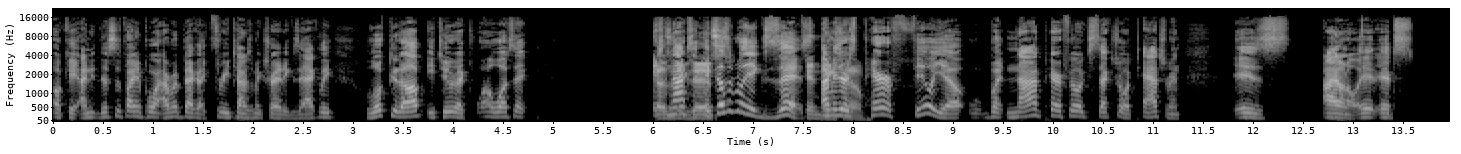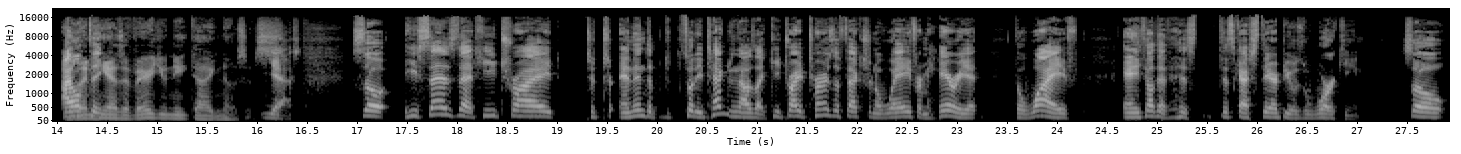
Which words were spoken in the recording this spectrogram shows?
okay, I need, this is finding important. I went back like three times to make sure I had exactly. Looked it up. E2 like, well, what's that? It's Doesn't not. exist. It doesn't really exist. Didn't I mean, there's so. paraphilia, but non-paraphilic sexual attachment is. I don't know. It, it's. I Well, don't think. he has a very unique diagnosis. Yes. So he says that he tried to, and then the so the detective now was like he tried to turn his affection away from Harriet, the wife, and he thought that his this guy's therapy was working. So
